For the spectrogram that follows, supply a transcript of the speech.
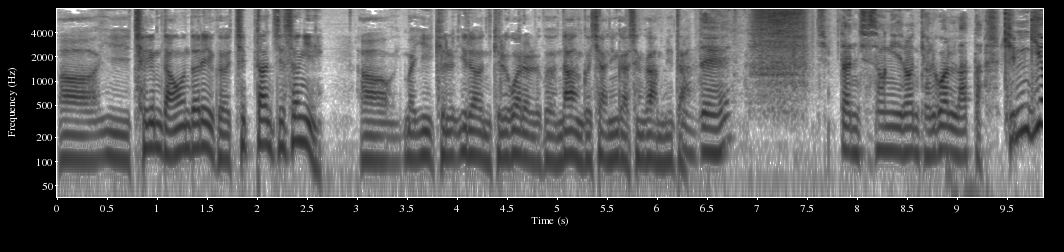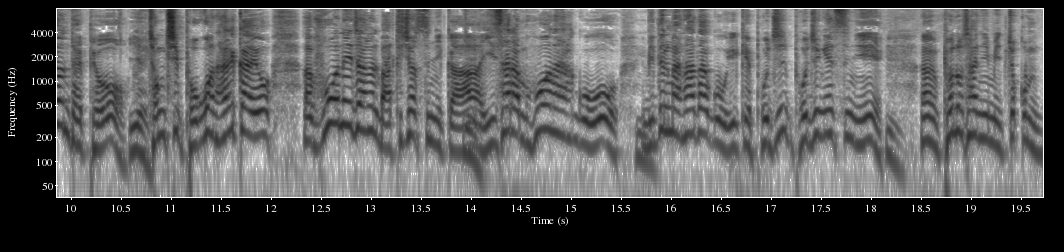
어, 이 책임 당원들의 그 집단 지성이 어, 뭐이 길, 이런 결과를 그 낳은 것이 아닌가 생각합니다. 네. 집단 지성이 이런 결과를 낳았다. 김기현 대표 예. 정치 복원할까요? 아, 후원회장을 맡으셨으니까 예. 이 사람 후원하고 음. 믿을만하다고 이렇게 보증, 보증했으니 음. 어, 변호사님이 조금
